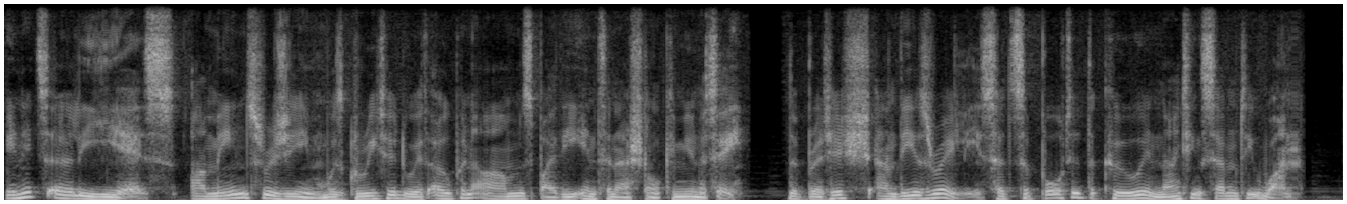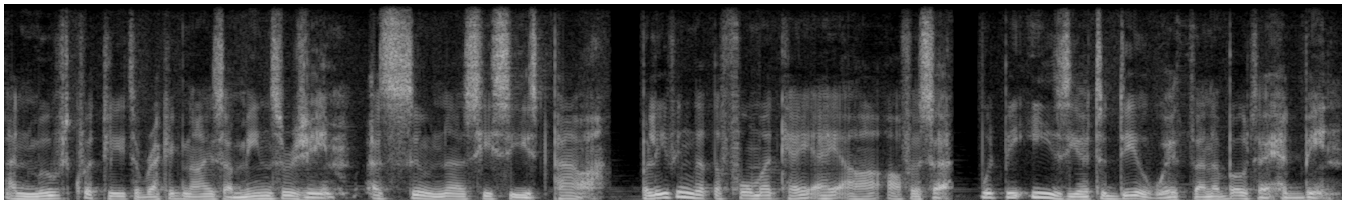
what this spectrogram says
In its early years, Amin's regime was greeted with open arms by the international community. The British and the Israelis had supported the coup in 1971 and moved quickly to recognize Amin's regime as soon as he seized power, believing that the former KAR officer would be easier to deal with than Obote had been.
